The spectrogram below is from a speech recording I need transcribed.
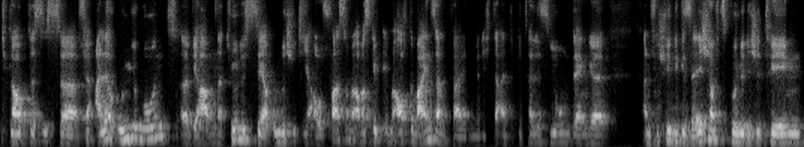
Ich glaube, das ist äh, für alle ungewohnt. Äh, wir haben natürlich sehr unterschiedliche Auffassungen, aber es gibt eben auch Gemeinsamkeiten, wenn ich da an Digitalisierung denke, an verschiedene gesellschaftspolitische Themen,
